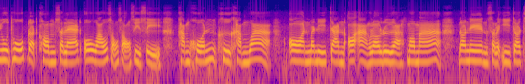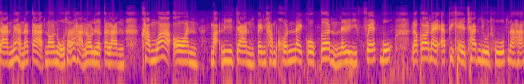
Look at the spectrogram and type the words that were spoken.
youtube.com/o w o w 2 2 4 4คำค้นคือคำว่าออนมณีจันออ่างรอเรือ มอม้า นอนเนนสระอีจอจานไม่หันอากาศ นอหนูสทหารรอเรือกะลันคำว่าออนมณีจันเป็นคำค้นใน Google ใน Facebook แล้วก็ในแอปพลิเคชัน YouTube นะคะ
